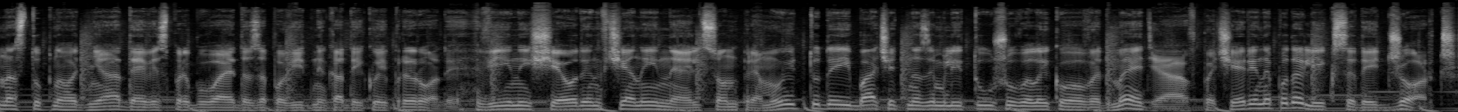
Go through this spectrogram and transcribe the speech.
Наступного дня Девіс прибуває до заповідника дикої природи. Він і ще один вчений Нельсон прямують туди і бачать на землі тушу великого ведмедя, а в печері неподалік сидить Джордж.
